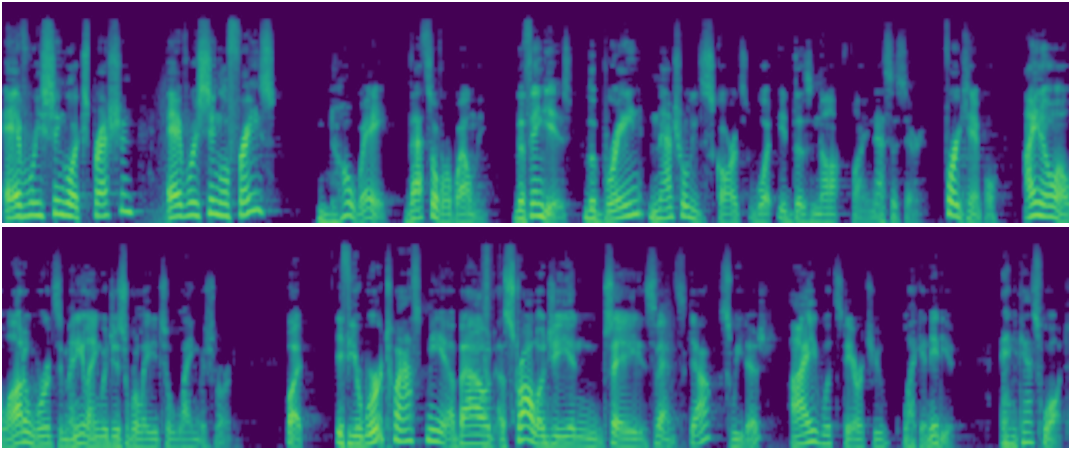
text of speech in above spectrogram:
every single expression, every single phrase? No way. That's overwhelming. The thing is, the brain naturally discards what it does not find necessary. For example, I know a lot of words in many languages related to language learning. But if you were to ask me about astrology in, say, svenska, Swedish, I would stare at you like an idiot. And guess what?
